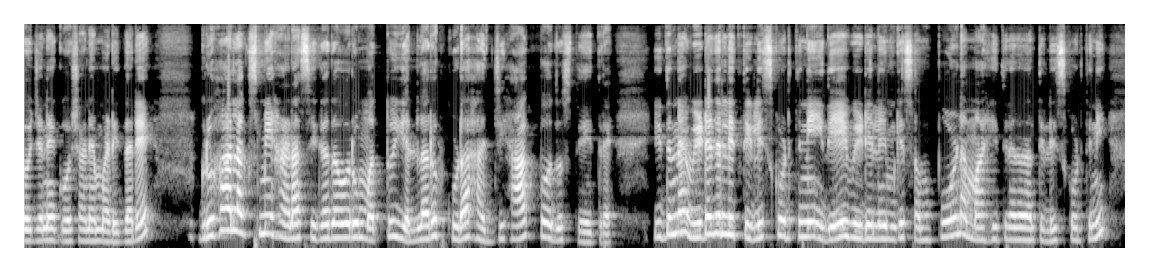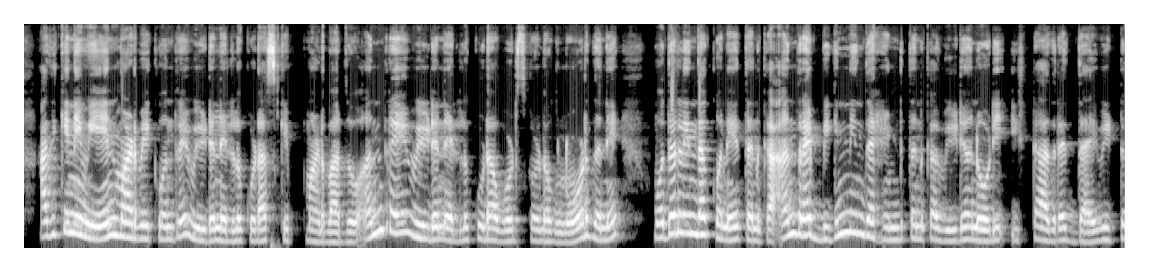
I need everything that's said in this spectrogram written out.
ಯೋಜನೆ ಘೋಷಣೆ ಮಾಡಿದ್ದಾರೆ. ಗೃಹಲಕ್ಷ್ಮಿ ಹಣ ಸಿಗದವರು ಮತ್ತು ಎಲ್ಲರೂ ಕೂಡ ಅರ್ಜಿ ಹಾಕ್ಬೋದು ಸ್ನೇಹಿತರೆ. ಇದನ್ನು ವಿಡಿಯೋದಲ್ಲಿ ತಿಳಿಸ್ಕೊಡ್ತೀನಿ. ಇದೇ ವಿಡಿಯೋಲಿ ನಿಮಗೆ ಸಂಪೂರ್ಣ ಮಾಹಿತಿನ ನಾನು ತಿಳಿಸ್ಕೊಡ್ತೀನಿ. ಅದಕ್ಕೆ ನೀವು ಏನು ಮಾಡಬೇಕು ಅಂದರೆ ವೀಡಿಯೋನೆಲ್ಲೂ ಕೂಡ ಸ್ಕಿಪ್ ಮಾಡಬಾರ್ದು. ಅಂದರೆ ವೀಡಿಯೋನೆಲ್ಲೂ ಕೂಡ ಓಡಿಸ್ಕೊಂಡೋಗಿ ನೋಡ್ದೇ ಮೊದಲಿಂದ ಕೊನೆ ತನಕ, ಅಂದರೆ ಬಿಗಿನಿಂದ ಹೆಂಡ್ ತನಕ ವಿಡಿಯೋ ನೋಡಿ ಇಷ್ಟ ಆದರೆ ದಯವಿಟ್ಟು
